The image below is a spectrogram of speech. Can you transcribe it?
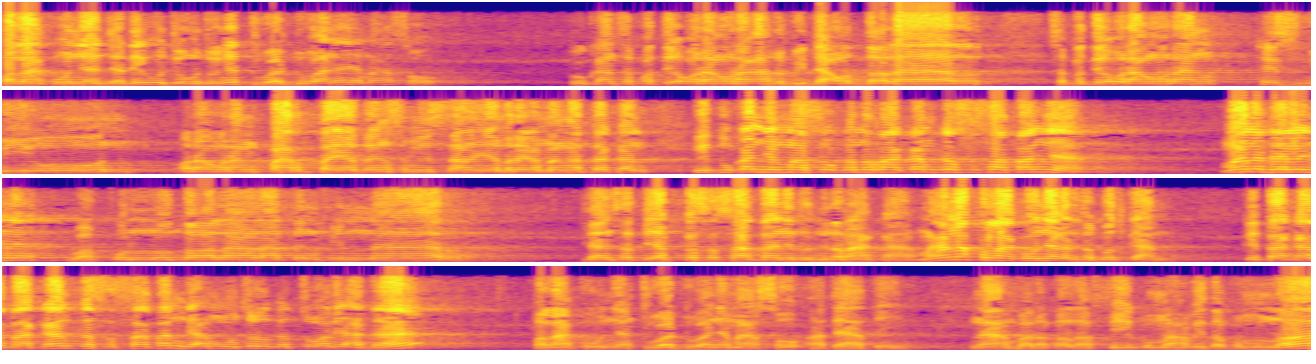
pelakunya. Jadi ujung-ujungnya dua-duanya yang masuk. Bukan seperti orang-orang ahli bid'ah dalal seperti orang-orang hizbiyun, orang-orang partai atau yang semisalnya mereka mengatakan, itu kan yang masuk ke neraka kesesatannya. Mana dalilnya? Wa kullu dhalalatin finnar. Dan setiap kesesatan itu di neraka. Mana pelakunya enggak disebutkan? Kita katakan kesesatan enggak muncul kecuali ada pelakunya. Dua-duanya masuk, hati-hati. Nah, barakallahu fikum wa hafizakumullah.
